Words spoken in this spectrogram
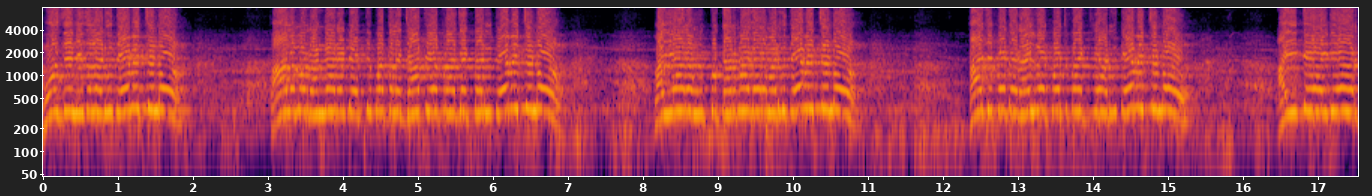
మూసీ నిధులు అడిగితే ఏమిచ్చిండు? పాలమూరు రంగారెడ్డి ఎత్తిపోతల జాతీయ ప్రాజెక్ట్ అడిగితే ఏమిచ్చిండు? బయ్యారం ఉక్కు కర్మాగారం అడిగితే ఏమిచ్చిండు? కాజీపేట రైల్వే కోచ్ ఫ్యాక్టరీ అడిగితే ఏమిచ్చిండు? ఐటీ ఐడిఆర్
